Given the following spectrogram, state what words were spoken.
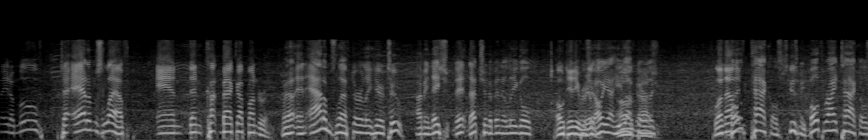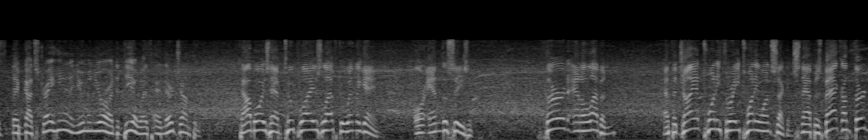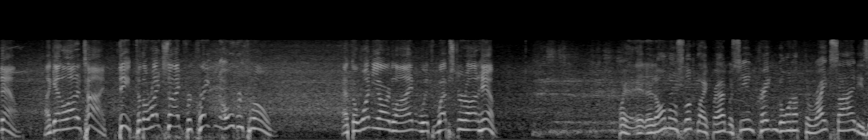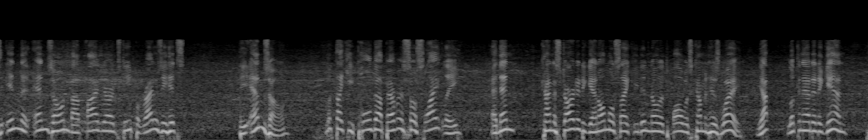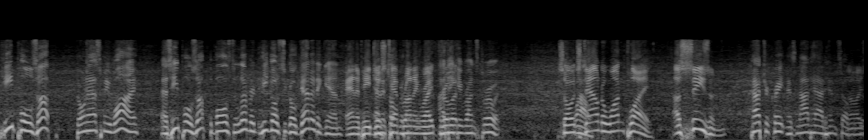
Made a move to Adams left and then cut back up under him. Well, and Adams left early here too. I mean, they, sh- they that should have been illegal. Oh, did he really? Oh yeah, he oh, left gosh. early. Well, now both tackles, excuse me, both right tackles. They've got Strahan and Umenyiora to deal with, and they're jumping. Cowboys have two plays left to win the game or end the season. Third and 11 at the Giant 23, 21 seconds. Snap is back on third down. Again, a lot of time. Deep to the right side for Crayton, overthrown at the one yard line with Webster on him. Boy, it, it, almost looked like Brad was seeing Crayton going up the right side. He's in the end zone about five yards deep, but right as he hits the end zone, looked like he pulled up ever so slightly and then kind of started again, almost like he didn't know that the ball was coming his way. Yep, looking at it again, he pulls up. Don't ask me why. As he pulls up, the ball's delivered. He goes to go get it again. And if he just kept running right through I think it, he runs through it. So it's wow. down to one play. A season. Patrick Crayton has not had himself. No,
